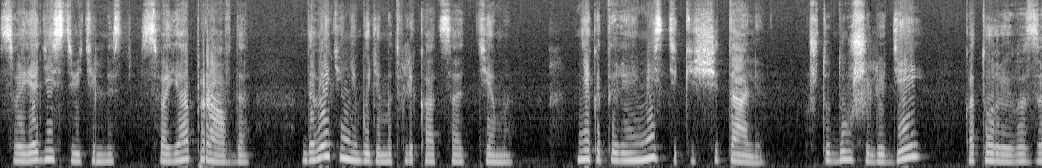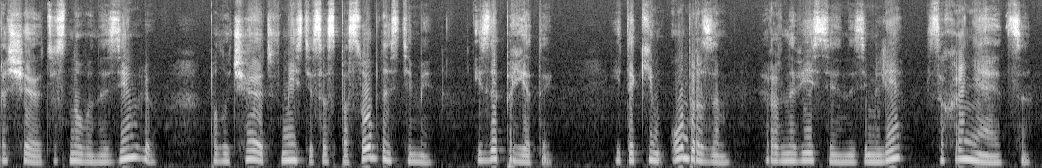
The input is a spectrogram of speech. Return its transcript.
своя действительность, своя правда. Давайте не будем отвлекаться от темы. Некоторые мистики считали, что души людей, которые возвращаются снова на Землю, получают вместе со способностями и запреты, и таким образом равновесие на Земле сохраняется –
